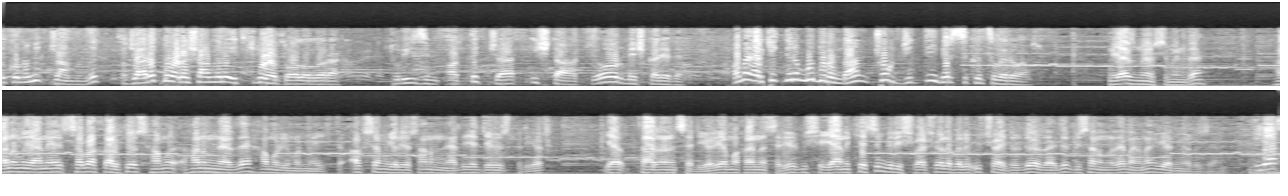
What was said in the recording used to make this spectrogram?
ekonomik canlılık ticaretle uğraşanları etkiliyor doğal olarak. Turizm arttıkça iş de artıyor meşgalede. Ama erkeklerin bu durumdan çok ciddi bir sıkıntıları var. Yaz mevsiminde hanımı yani sabah kalkıyoruz hamur, hanım nerede? Hamur yumurmaya gitti. Akşam geliyoruz hanım nerede? Ya ceviz kırıyor ya tarhana seriyor ya makarna seriyor bir şey. Yani kesin bir iş var. Şöyle böyle 3 aydır 4 aydır biz hanımları hemen hemen görmüyoruz yani. İlyas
